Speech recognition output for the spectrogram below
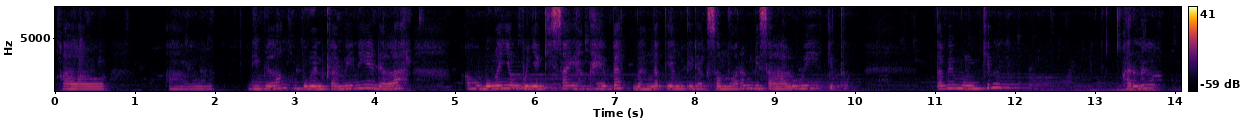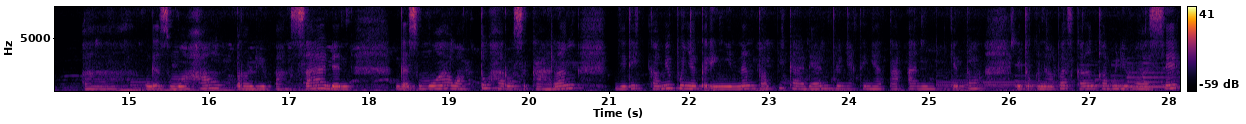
kalau um, dibilang hubungan kami ini adalah hubungan yang punya kisah yang hebat banget yang tidak semua orang bisa lalui gitu. Tapi mungkin karena eh, nggak uh, semua hal perlu dipaksa dan nggak semua waktu harus sekarang. Jadi kami punya keinginan tapi keadaan punya kenyataan gitu. Itu kenapa sekarang kami di fase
